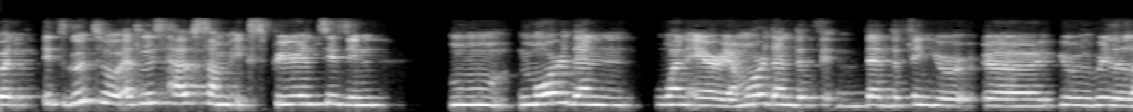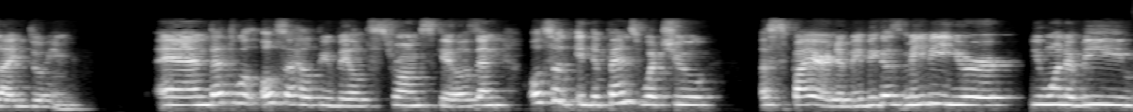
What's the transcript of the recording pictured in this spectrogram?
But it's good to at least have some experiences in m- more than one area, more than the th- that the thing you're uh, you really like doing. And that will also help you build strong skills. And also it depends what you aspire to be because maybe you're you want to be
